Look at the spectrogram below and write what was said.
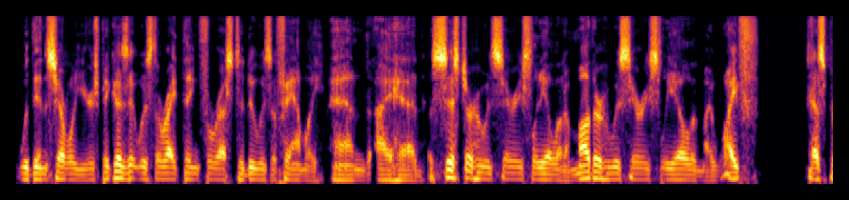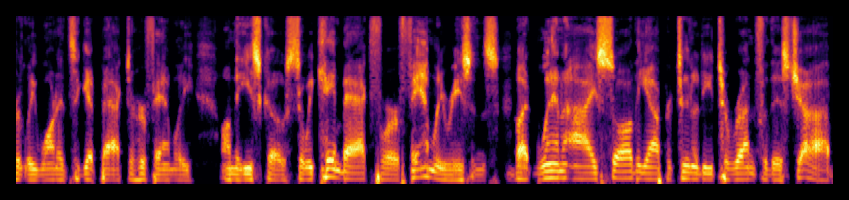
within several years because it was the right thing for us to do as a family. And I had a sister who was seriously ill and a mother who was seriously ill, and my wife desperately wanted to get back to her family on the East Coast. So we came back for family reasons. But when I saw the opportunity to run for this job,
